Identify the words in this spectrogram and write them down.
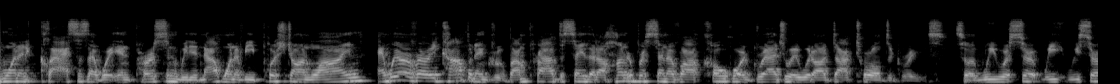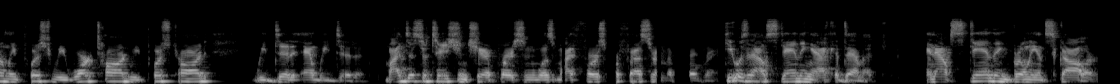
wanted classes that were in person. We did not want to be pushed online. And we were a very competent group. I'm proud to say that 100% of our cohort graduated with our doctoral degrees. So we were we, we certainly pushed, we worked hard, we pushed hard, we did it, and we did it. My dissertation chairperson was my first professor in the program. He was an outstanding academic, an outstanding, brilliant scholar.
